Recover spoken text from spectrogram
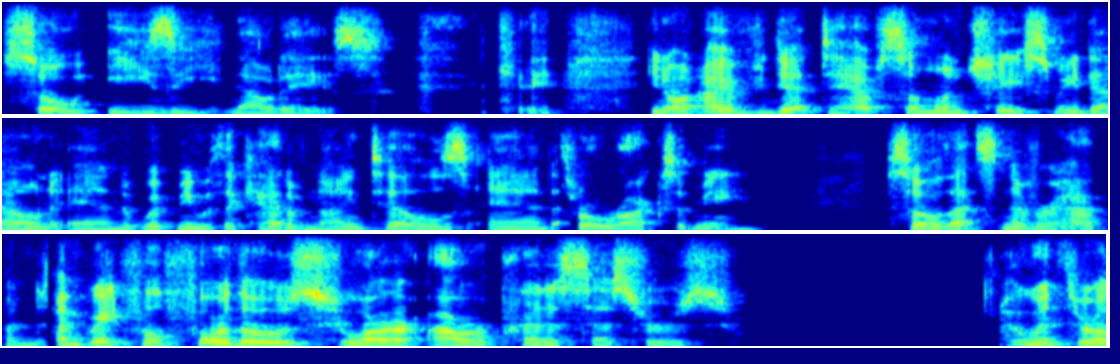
so easy nowadays. Okay. You know what? I have yet to have someone chase me down and whip me with a cat of nine tails and throw rocks at me. So that's never happened. I'm grateful for those who are our predecessors who went through a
